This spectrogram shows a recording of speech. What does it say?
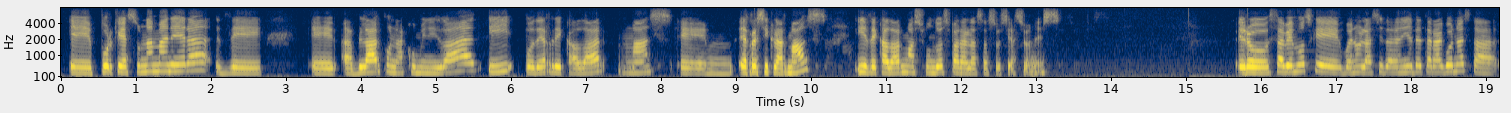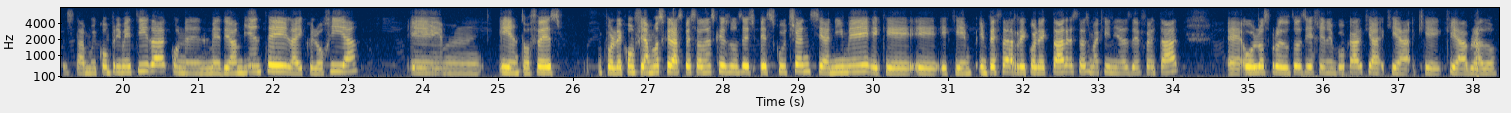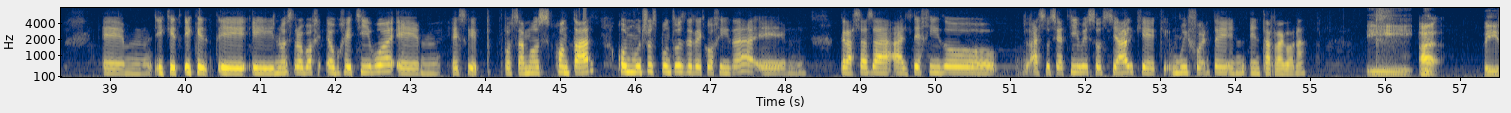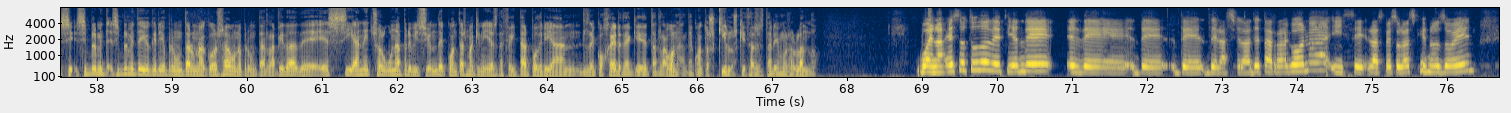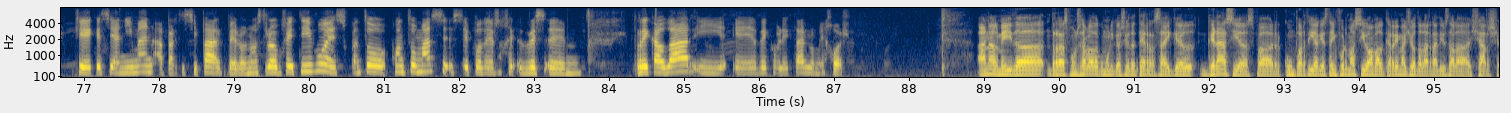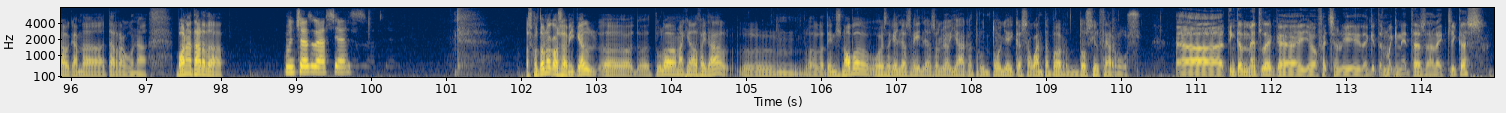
Eh, porque es una manera de eh, hablar con la comunidad y poder recaudar más, eh, eh, reciclar más y recaudar más fondos para las asociaciones. Pero sabemos que bueno, la ciudadanía de Tarragona está, muy comprometida con el medio ambiente y la ecología. eh, y entonces le confiamos que las personas que nos es- escuchen se anime y que, eh, y que em- empiece a recolectar estas maquinillas de afeitar eh, o los productos de higiene bucal que ha, que ha- que- que ha hablado. Eh, y que, y que eh, y nuestro obje- objetivo eh, es que podamos contar con muchos puntos de recogida eh, gracias a- al tejido asociativo y social que, que muy fuerte en, en Tarragona. Y, Ah, y simplemente, simplemente yo quería preguntar una cosa, una pregunta rápida, de es si han hecho alguna previsión de cuántas maquinillas de afeitar podrían recoger de aquí de Tarragona, de cuántos kilos quizás estaríamos hablando. Bueno, eso todo depende eh, de, de- de- de la ciudad de Tarragona y se- las personas que nos oyen que, que se animan a participar, pero nuestro objetivo es cuanto, cuanto más se, se poder re- res- em, recaudar y eh, recolectar lo mejor. Anna Almeida, responsable de comunicació de Terra Cycle, gràcies per compartir aquesta informació amb el carrer Major de les ràdios de la xarxa al Camp de Tarragona. Bona tarda. Muchas gracias. Escolta una cosa, Miquel, uh, tu la màquina d'afaitar uh, la, la tens nova o és d'aquelles velles, allò ja que trontolla i que s'aguanta per dos filferros? Uh, tinc que admetre que jo faig servir d'aquestes maquinetes elèctriques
